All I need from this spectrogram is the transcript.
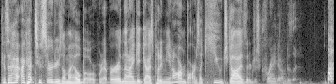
Because I, I got two surgeries on my elbow or whatever, and then I get guys putting me in arm bars, like huge guys that are just cranking. I'm just like,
